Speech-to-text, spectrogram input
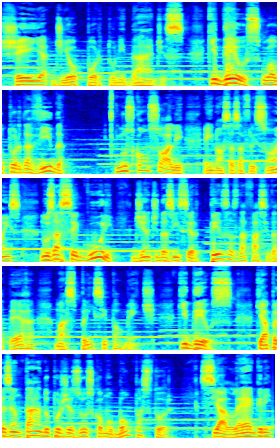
cheia de oportunidades. Que Deus, o autor da vida, nos console em nossas aflições, nos assegure diante das incertezas da face da terra, mas principalmente que Deus, que é apresentado por Jesus como bom pastor, se alegre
